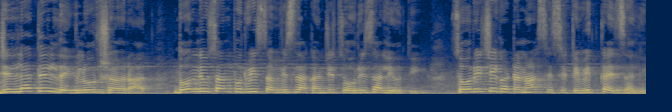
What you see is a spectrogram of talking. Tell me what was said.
जिल्ह्यातील देगलूर शहरात दोन दिवसांपूर्वी सव्वीस लाखांची चोरी झाली होती. चोरीची घटना सीसीटीव्हीत कैद झाली.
